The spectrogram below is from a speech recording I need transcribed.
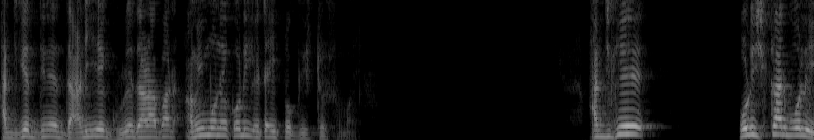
আজকের দিনে দাঁড়িয়ে ঘুরে দাঁড়াবার আমি মনে করি এটাই প্রকৃষ্ট সময়। আজকে পরিষ্কার বলি,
